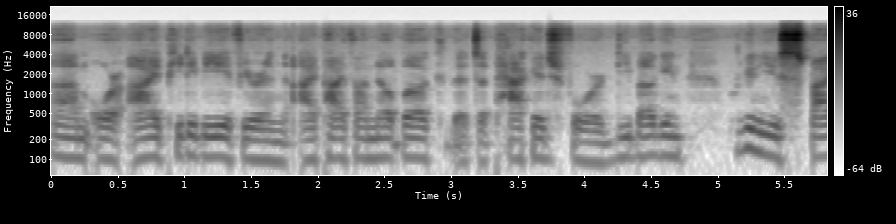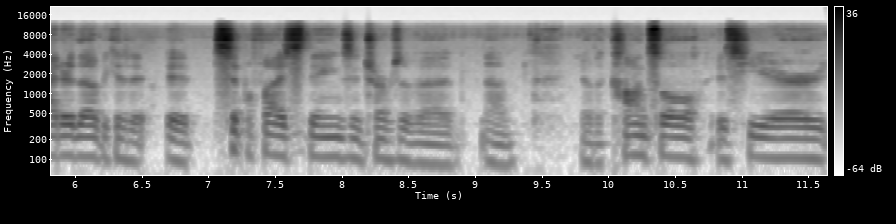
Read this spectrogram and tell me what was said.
um, or IPDB if you're in the IPython notebook. That's a package for debugging. We're going to use Spyder though because it, it simplifies things in terms of a um, you know the console is here.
